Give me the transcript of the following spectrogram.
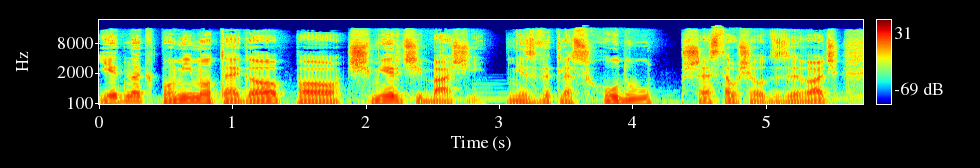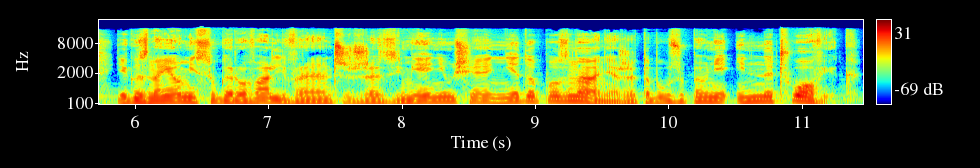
Jednak pomimo tego, po śmierci Basi niezwykle schudł, przestał się odzywać. Jego znajomi sugerowali wręcz, że zmienił się nie do poznania, że to był zupełnie inny człowiek.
